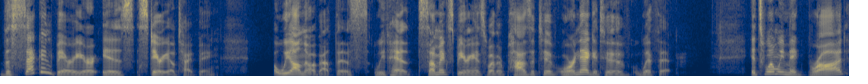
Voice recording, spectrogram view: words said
The second barrier is stereotyping. We all know about this. We've had some experience, whether positive or negative, with it. It's when we make broad,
